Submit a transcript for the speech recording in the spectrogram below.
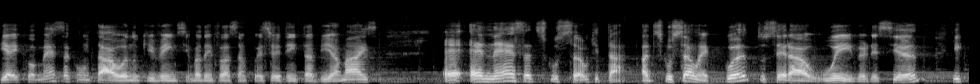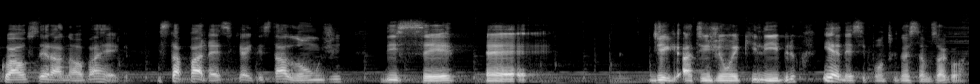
e aí começa a contar o ano que vem em cima da inflação com esse 80 bi a mais. É, é nessa discussão que está. A discussão é quanto será o waiver desse ano e qual será a nova regra. Está, parece que ainda está longe de ser é, de atingir um equilíbrio, e é nesse ponto que nós estamos agora.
